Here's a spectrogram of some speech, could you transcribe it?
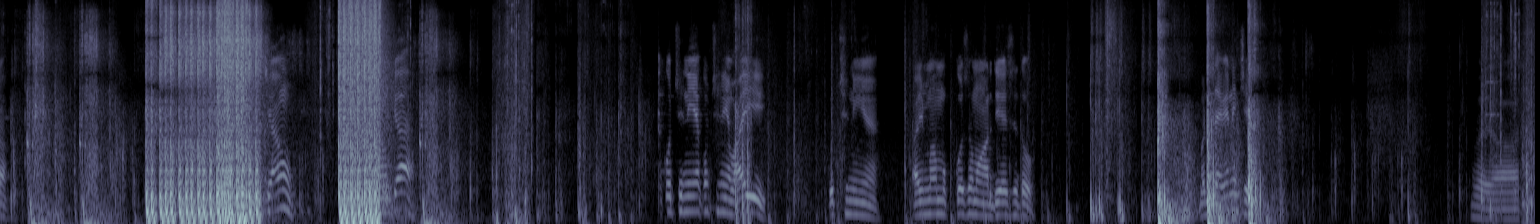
आ क्या हूँ क्या? कुछ नहीं है, कुछ नहीं है भाई। कुछ नहीं है। भाई, माँ मुक्को से मार दिया ऐसे तो। बंदे है नीचे? यार।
